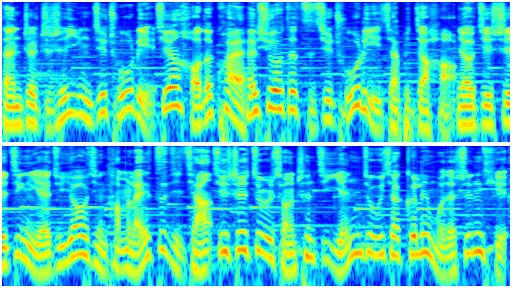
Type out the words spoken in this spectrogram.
但这只是应急处理，既然好得快，还需要再仔细处理一下比较好。药剂师静野就邀请他们来自己家，其实就是想趁机研究一下格雷姆的身体。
